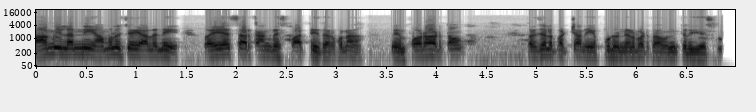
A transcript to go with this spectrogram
హామీలన్నీ అమలు చేయాలని వైఎస్ఆర్ కాంగ్రెస్ పార్టీ తరఫున మేము పోరాడతాం ప్రజల పక్షాన ఎప్పుడు నిలబడతామని తెలియజేస్తున్నాం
